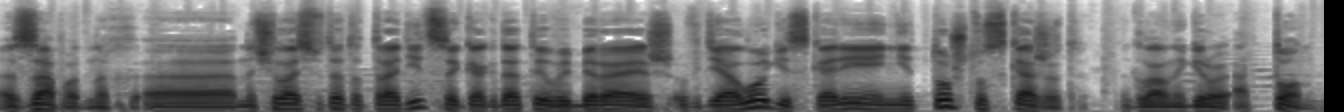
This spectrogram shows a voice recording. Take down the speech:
западных, э, началась вот эта традиция, когда ты выбираешь в диалоге скорее не то, что скажет главный герой, а тон.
